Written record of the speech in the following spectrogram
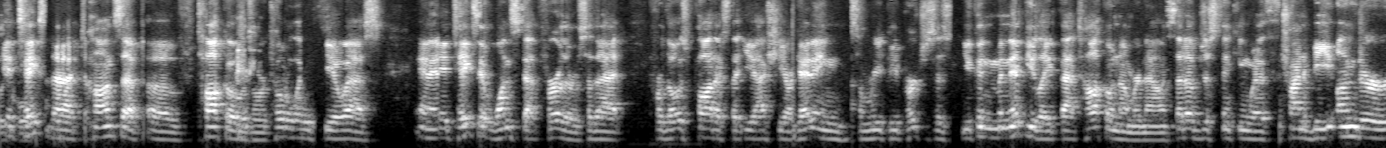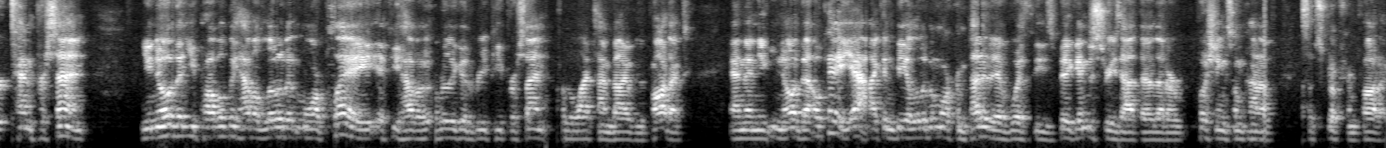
really it cool. takes that concept of TACoS or total ACOS and it takes it one step further so that for those products that you actually are getting some repeat purchases, you can manipulate that taco number now instead of just thinking with trying to be under 10%. You know that you probably have a little bit more play if you have a really good repeat percent for the lifetime value of the product. And then you know that, okay, yeah, I can be a little bit more competitive with these big industries out there that are pushing some kind of subscription product.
